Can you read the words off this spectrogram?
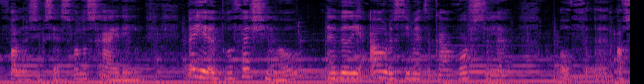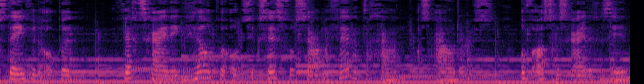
van een succesvolle scheiding. Ben je een professional en wil je ouders die met elkaar worstelen of uh, afsteven op een vechtscheiding helpen om succesvol samen verder te gaan als ouders of als gescheiden gezin?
